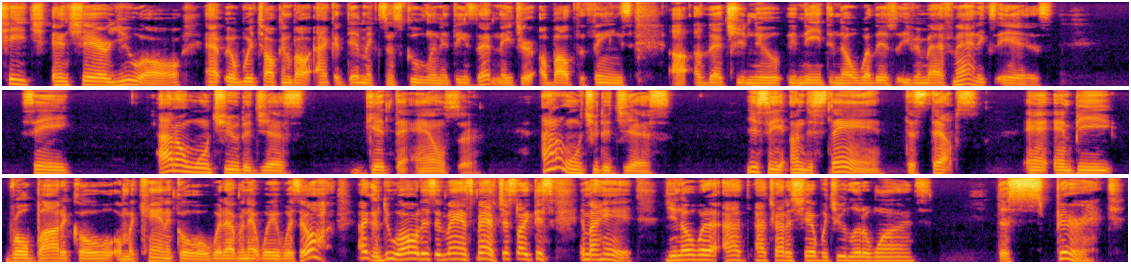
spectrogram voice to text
teach and share you all. we're talking about academics and schooling and things that nature about the things uh, that you knew you need to know, whether it's even mathematics is See, I don't want you to just get the answer. I don't want you to just, you see, understand the steps and, and be robotical or mechanical or whatever that way where say, oh, I can do all this advanced math just like this in my head. You know what I, I try to share with you little ones? The spirit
